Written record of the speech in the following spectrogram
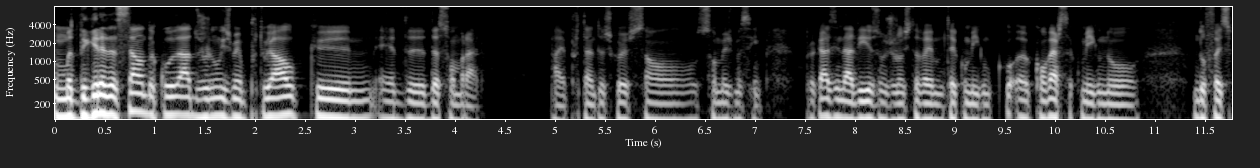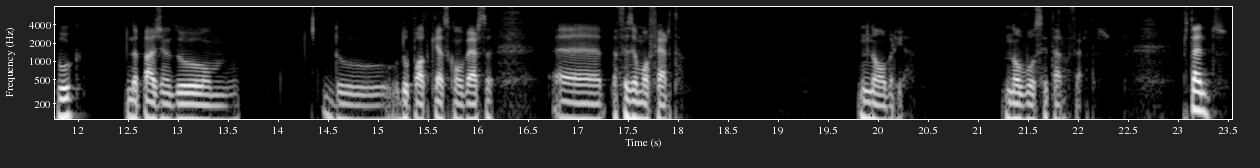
uma degradação da qualidade do jornalismo em Portugal que é de, de assombrar. Portanto, as coisas são, são mesmo assim. Por acaso, ainda há dias, um jornalista veio meter comigo, eh, conversa comigo no, no Facebook, na página do, do, do podcast Conversa, uh, a fazer uma oferta. Não, obrigado. Não vou aceitar ofertas. Portanto,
